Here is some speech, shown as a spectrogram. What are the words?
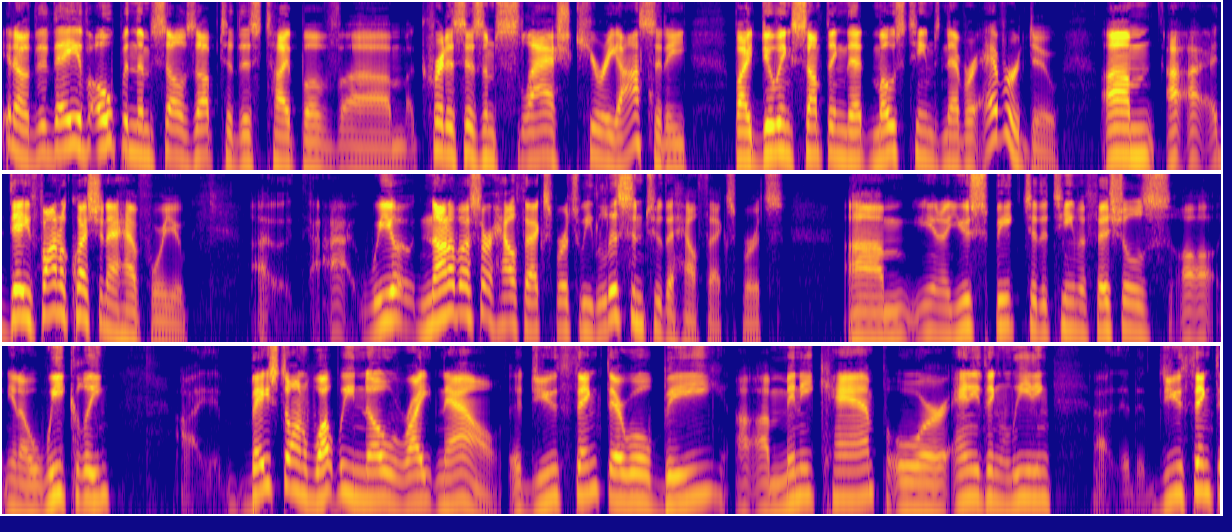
You know, they have opened themselves up to this type of um, criticism slash curiosity by doing something that most teams never ever do. Um, I, I, Dave, final question I have for you. Uh, I, we none of us are health experts. We listen to the health experts. Um, you know, you speak to the team officials, uh, you know, weekly. Uh, based on what we know right now, uh, do you think there will be a, a mini camp or anything leading? Uh, do you think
